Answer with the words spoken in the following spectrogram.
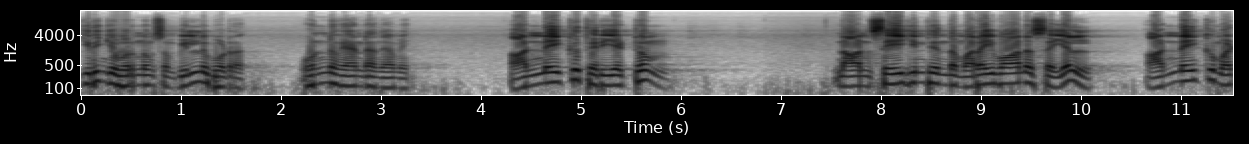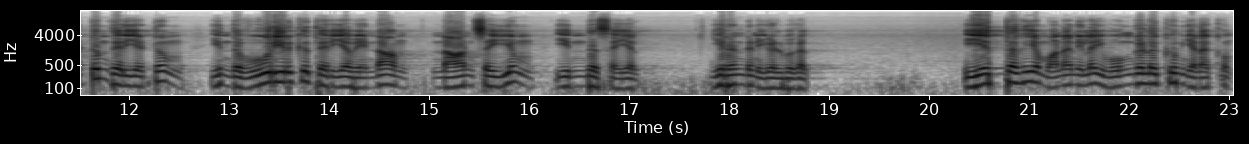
இருங்க ஒரு நிமிஷம் பில்லு போடுறேன். ஒன்றும் வேண்டாம் சாமி. அன்னைக்கு தெரியட்டும். நான் செய்கின்ற இந்த மறைவான செயல் அன்னைக்கு மட்டும் தெரியட்டும். இந்த ஊரிற்கு தெரிய வேண்டாம். நான் செய்யும் இந்த செயல். இரண்டு நிகழ்வுகள். எத்தகைய மனநிலை உங்களுக்கும் எனக்கும்.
